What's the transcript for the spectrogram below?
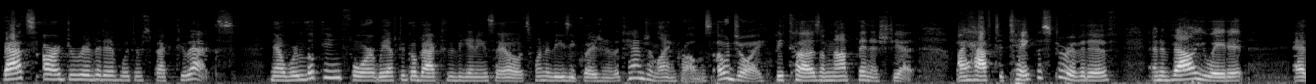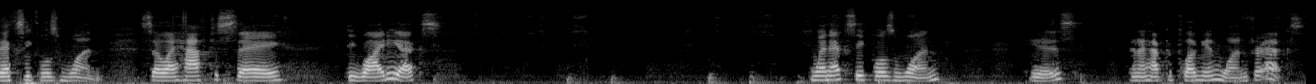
That's our derivative with respect to x. Now we're looking for, we have to go back to the beginning and say, oh, it's one of these equation of the tangent line problems. Oh joy, because I'm not finished yet. I have to take this derivative and evaluate it at x equals 1. So I have to say dy dx when x equals 1 is, and I have to plug in 1 for x.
